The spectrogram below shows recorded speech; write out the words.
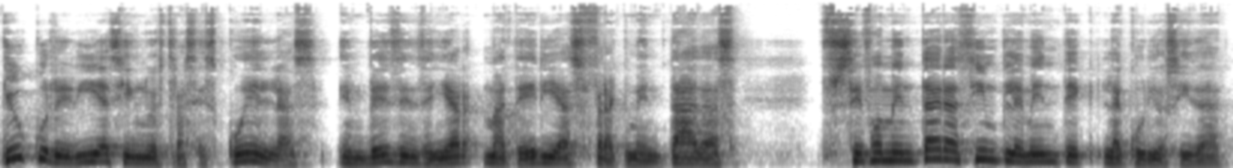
¿Qué ocurriría si en nuestras escuelas, en vez de enseñar materias fragmentadas, se fomentara simplemente la curiosidad?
